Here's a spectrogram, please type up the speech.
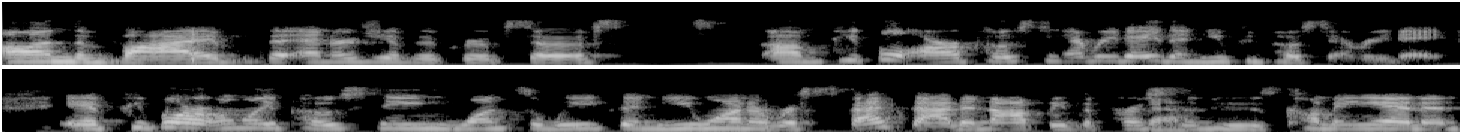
on the vibe, the energy of the group. So if um, people are posting every day, then you can post every day. If people are only posting once a week, then you want to respect that and not be the person yeah. who's coming in and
